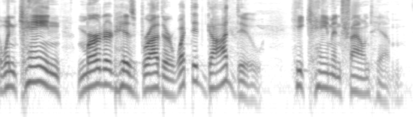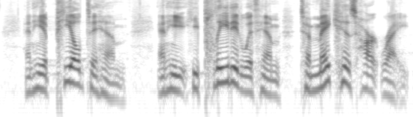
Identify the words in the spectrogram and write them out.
When Cain murdered his brother, what did God do? He came and found him. And he appealed to him and he, he pleaded with him to make his heart right.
